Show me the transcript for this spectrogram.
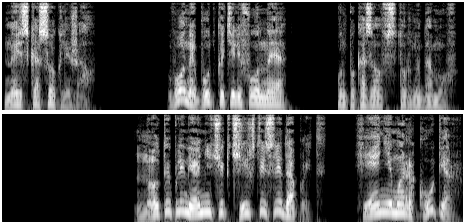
Наискосок лежал. Вон и будка телефонная, — он показал в сторону домов. — Ну ты, племянничек, чистый следопыт. Фенимар Купер.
